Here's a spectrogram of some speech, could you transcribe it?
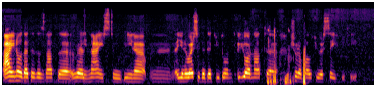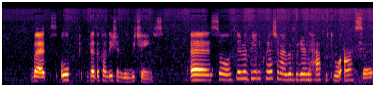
I know that it is not uh, really nice to be in a, mm, a university that you don't, you are not uh, sure about your safety but hope that the condition will be changed. Uh, so if there will be any question, I will be really happy to answer.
